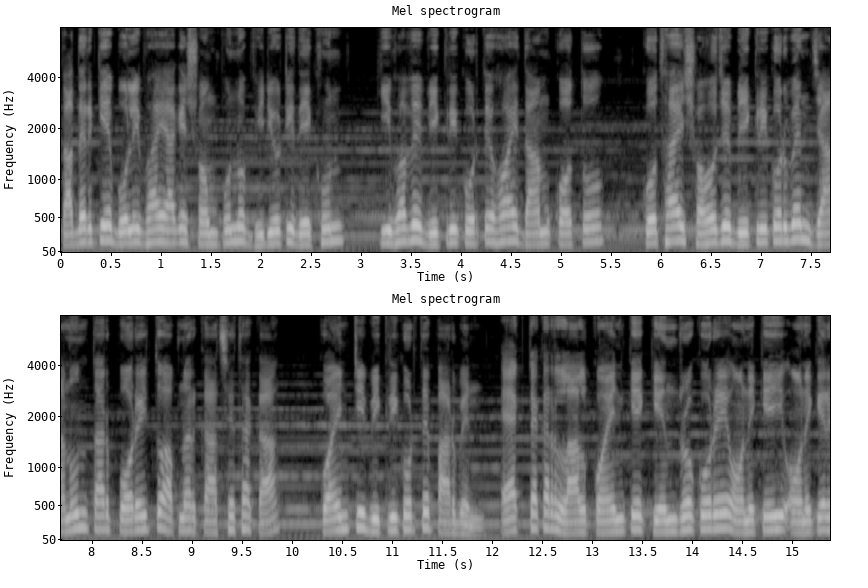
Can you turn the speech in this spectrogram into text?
তাদেরকে বলি, ভাই, আগে সম্পূর্ণ ভিডিওটি দেখুন। কীভাবে বিক্রি করতে হয়, দাম কত কোথায় সহজে বিক্রি করবেন জানুন তারপরেই তো আপনার কাছে থাকা কয়েনটি বিক্রি করতে পারবেন। এক টাকার লাল কয়েনকে কেন্দ্র করে অনেকেই অনেকের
